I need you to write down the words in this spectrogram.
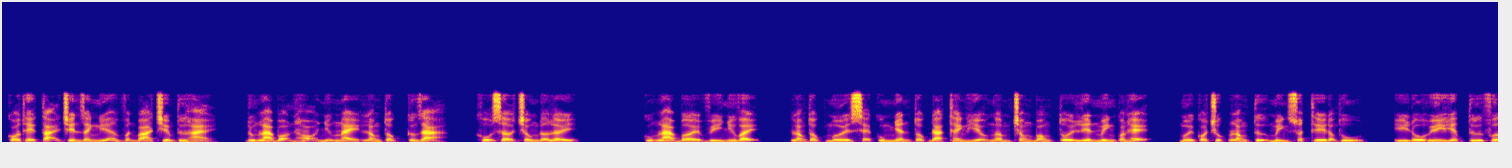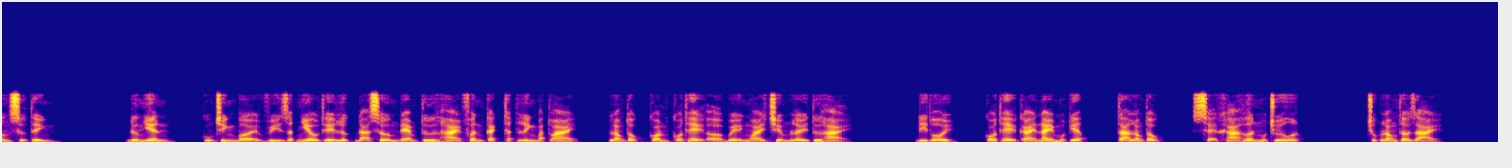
Có thể tại trên danh nghĩa vẫn bá chiếm tứ hải, đúng là bọn họ những này long tộc cường giả, khổ sở chống đỡ lấy. Cũng là bởi vì như vậy, long tộc mới sẽ cùng nhân tộc đạt thành hiệu ngầm trong bóng tối liên minh quan hệ, mới có chúc long tự mình xuất thế động thủ, ý đồ uy hiếp tứ phương sự tình. Đương nhiên, cũng chính bởi vì rất nhiều thế lực đã sớm đem tứ hải phân cách thất linh bắt thoái, long tộc còn có thể ở bề ngoài chiếm lấy tứ hải. Đi thôi, có thể cái này một kiếp, ta long tộc, sẽ khá hơn một chút. Trúc Long thở dài.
